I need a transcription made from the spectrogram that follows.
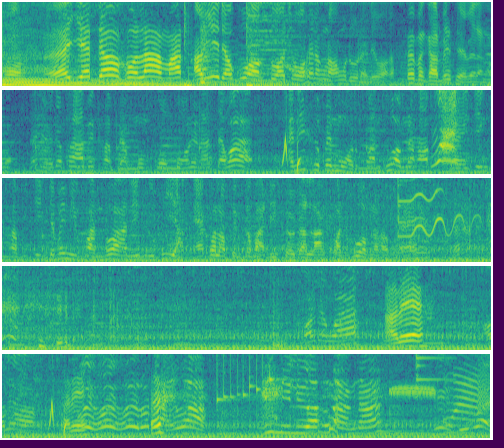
โอ้เฮ้ยเยดเดอร์โคล่ามัด เอางี้เดี๋ยวกูออกตัวโชว์ให้น้องๆมาดูหน่อยดีกว่าเพื่อเป็นการไม่เสียเวลาครับแล้วเดี๋ยวจะพาไปขับแบบมุมโกโปรด้วยนะ แต่ว่าอันนี้คือเป็นโหมดควันท่วมนะครับ แต่จริงๆขับจริงๆจะไม่มีควันเพราะว่าอันนี้คือพี่อยากแอคว่าเราเป็นกระบะดีเซลดันรางควันท่วมนะครับมาจังวะ เอาเลยเอาเลยอะเอาเลยเฮ้ยเฮ้ยเฮ้ยรถไหนวะนี่มีเรือข้างหลังนะนี่ดูด้วย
